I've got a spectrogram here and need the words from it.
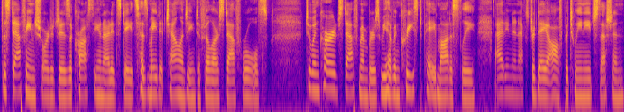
The staffing shortages across the United States has made it challenging to fill our staff roles. To encourage staff members, we have increased pay modestly, adding an extra day off between each session,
